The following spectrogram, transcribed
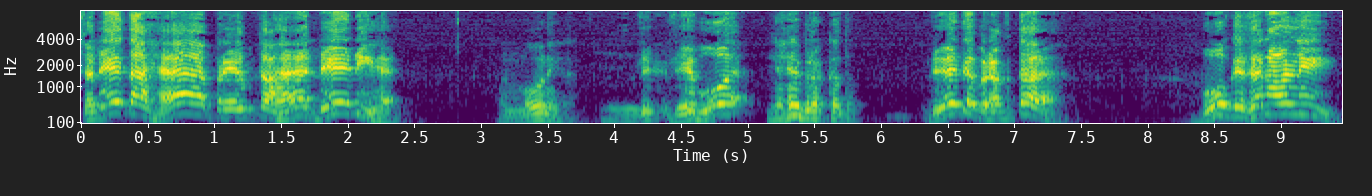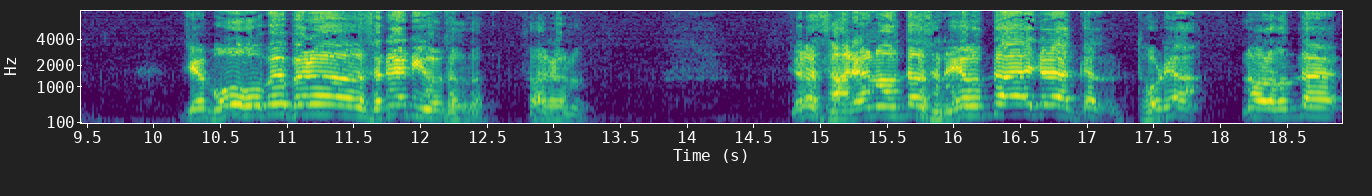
ਸਨੇਹ ਤਾਂ ਹੈ ਪ੍ਰੇਮ ਤਾਂ ਹੈ ਨੇ ਨਹੀਂ ਹੈ। ਮੋਹ ਨਹੀਂ ਹੈ। ਨੇ ਮੋਹ ਹੈ। ਨਹਿ ਬਰਕਤ। ਨੇ ਤੇ ਬਰਕਤ ਹੈ। ਮੋਹ ਕਿਸੇ ਨਾਲ ਨਹੀਂ। ਜੇ ਮੋਹ ਹੋਵੇ ਫਿਰ ਸਨੇਹ ਨਹੀਂ ਹੋ ਸਕਦਾ ਸਾਰਿਆਂ ਨਾਲ ਜਿਹੜਾ ਸਾਰਿਆਂ ਨਾਲ ਹੁੰਦਾ ਸਨੇਹ ਹੁੰਦਾ ਹੈ, ਜਿਹੜਾ ਥੋੜਿਆ ਨਾਲ ਹੁੰਦਾ ਹੈ,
